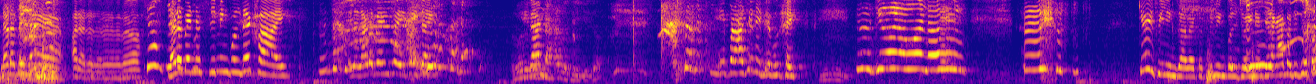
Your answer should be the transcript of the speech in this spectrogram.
લડોબેન અરે અરે અરે અરે, અરે સ્વિમિંગ પુલ દેખાય એટલે લાડાબેન છે એ થઈ જાય ગાંડા. એ પણ આજે નહીં ભેગું થાય કેવી ફિલિંગ્સ આવે છે સ્વિમિંગ પુલ જોઈને જરાક આ બાજુ જોતો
